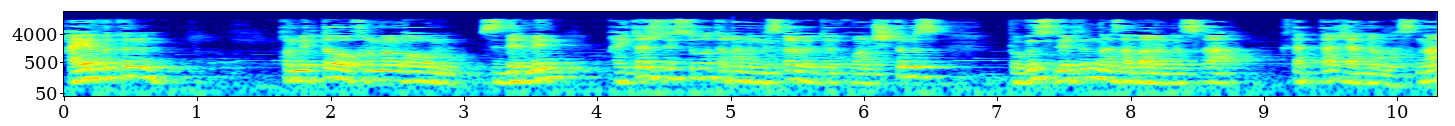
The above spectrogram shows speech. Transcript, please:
қайырлы күн құрметті оқырман қауым сіздермен қайта жүздесіп отырғанымызға өте қуаныштымыз. Бүгін сіздердің назарларыңызға кітаптар жарнамасына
